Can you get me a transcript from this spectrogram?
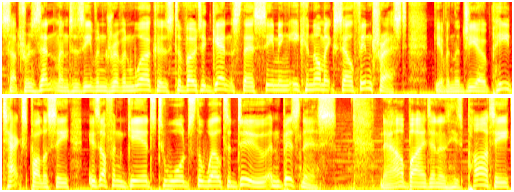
Such resentment has even driven workers to vote against their seeming economic self interest, given the GOP tax policy is often geared towards the well to do and business. Now, Biden and his party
